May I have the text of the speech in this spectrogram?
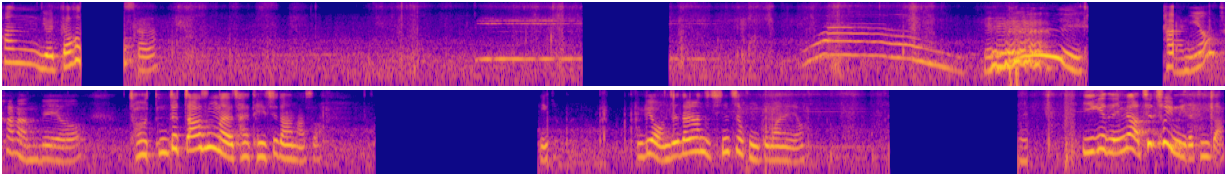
한 열다섯 살. 음, 아니요? 잘 안 돼요. 저 진짜 짜증나요. 잘 되지도 않아서. 이- 이게 언제 달렸는지 진짜 궁금하네요. 이게 되면 최초입니다, 진짜.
